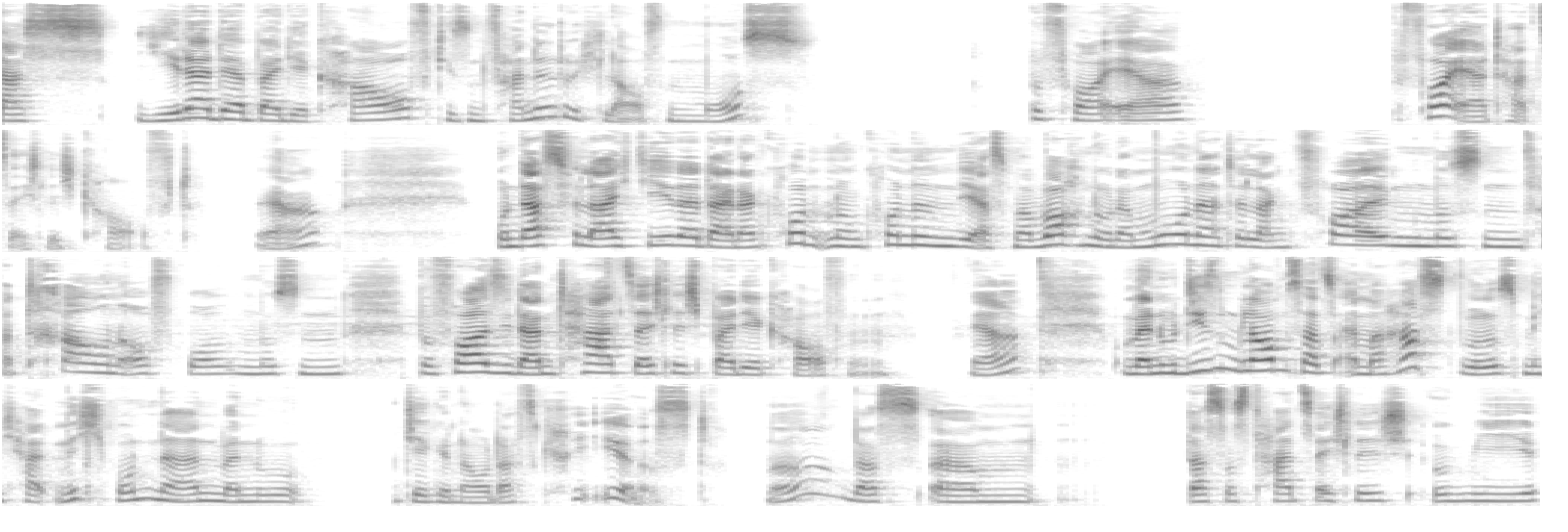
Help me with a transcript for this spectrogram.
dass jeder, der bei dir kauft, diesen Funnel durchlaufen muss, bevor er, bevor er tatsächlich kauft. Ja. Und dass vielleicht jeder deiner Kunden und Kundinnen, die erstmal Wochen oder Monate lang folgen müssen, Vertrauen aufbauen müssen, bevor sie dann tatsächlich bei dir kaufen. Ja. Und wenn du diesen Glaubenssatz einmal hast, würde es mich halt nicht wundern, wenn du dir genau das kreierst. Ne? Dass ähm, dass es tatsächlich irgendwie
